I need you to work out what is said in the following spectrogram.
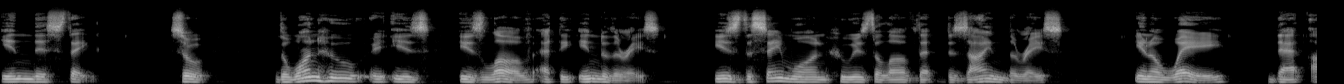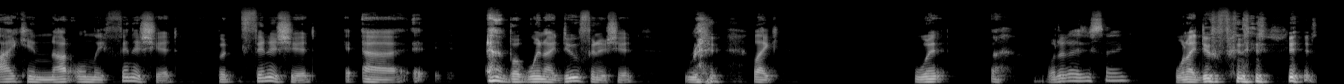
in this thing. So the one who is is love at the end of the race is the same one who is the love that designed the race in a way that I can not only finish it, but finish it. Uh, but when I do finish it, like when, uh, what did I just say? When I do finish it,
